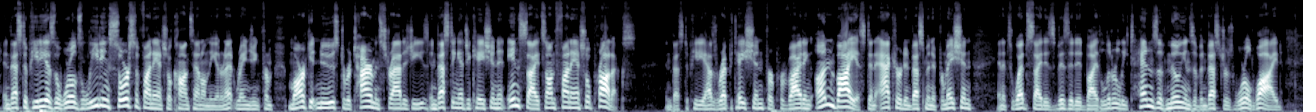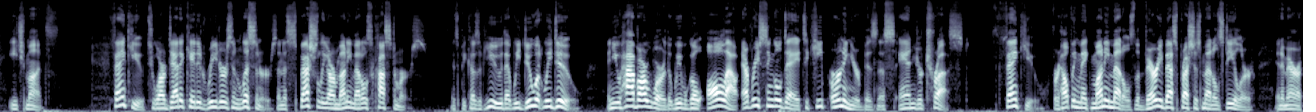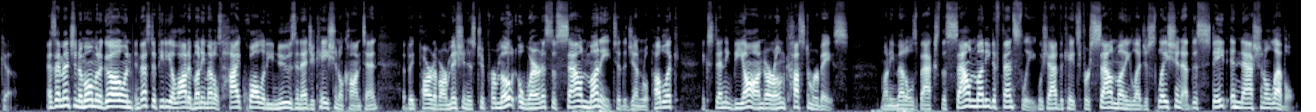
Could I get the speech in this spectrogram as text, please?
Investopedia is the world's leading source of financial content on the internet, ranging from market news to retirement strategies, investing education, and insights on financial products. Investopedia has a reputation for providing unbiased and accurate investment information, and its website is visited by literally tens of millions of investors worldwide each month. Thank you to our dedicated readers and listeners, and especially our Money Metals customers. It's because of you that we do what we do, and you have our word that we will go all out every single day to keep earning your business and your trust. Thank you for helping make Money Metals the very best precious metals dealer in America. As I mentioned a moment ago, Investopedia allotted Money Metals high quality news and educational content. A big part of our mission is to promote awareness of sound money to the general public, extending beyond our own customer base. Money Metals backs the Sound Money Defense League, which advocates for sound money legislation at the state and national level.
